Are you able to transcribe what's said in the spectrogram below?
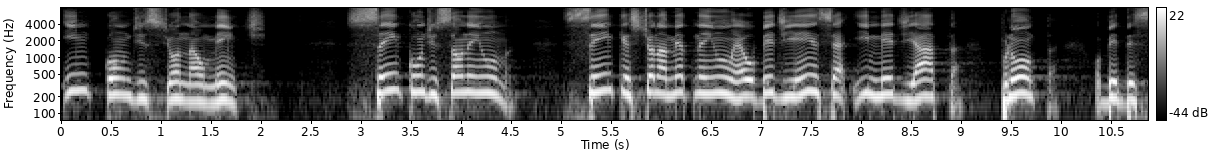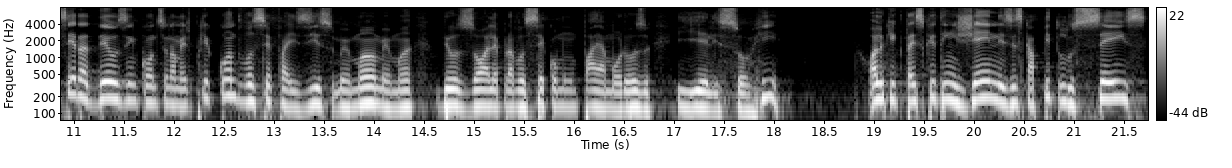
incondicionalmente, sem condição nenhuma, sem questionamento nenhum, é obediência imediata, pronta. Obedecer a Deus incondicionalmente, porque quando você faz isso, meu irmão, minha irmã, Deus olha para você como um pai amoroso e ele sorri. Olha o que está escrito em Gênesis capítulo 6,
